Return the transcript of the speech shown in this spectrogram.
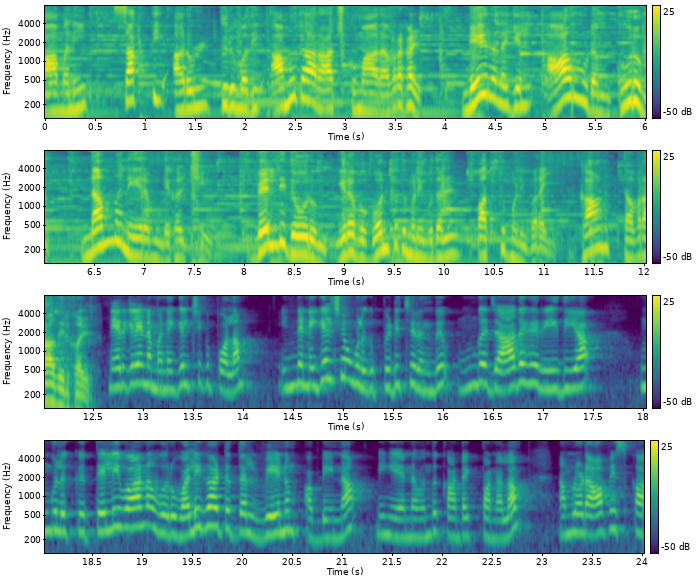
மாமணி சக்தி அருள் திருமதி அமுதா ராஜ்குமார் அவர்கள் நேரலையில் ஆரூடம் கூறும் நம்ம நேரம் நிகழ்ச்சி. வெள்ளிதோறும் இரவு ஒன்பது மணி முதல் பத்து மணி வரை காண தவறாதீர்கள். நேர்களே நம்ம நிகழ்ச்சிக்கு போகலாம் இந்த நிகழ்ச்சி உங்களுக்கு பிடிச்சிருந்து உங்கள் ஜாதக ரீதியாக உங்களுக்கு தெளிவான ஒரு வழிகாட்டுதல் வேணும் அப்படின்னா நீங்கள் என்னை வந்து காண்டாக்ட் பண்ணலாம். நம்மளோட ஆஃபீஸ் கா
